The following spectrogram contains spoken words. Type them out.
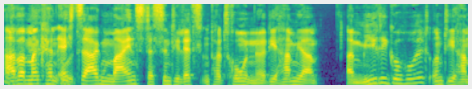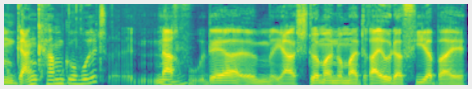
Aber man kann echt sagen, Mainz, das sind die letzten Patronen. Ne? Die haben ja Amiri geholt und die haben Gangham geholt, nach mhm. der ähm, ja, Stürmer Nummer drei oder vier bei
